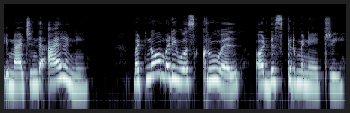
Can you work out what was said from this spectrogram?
imagine the irony. But nobody was cruel or discriminatory.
